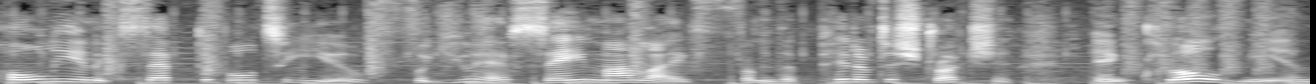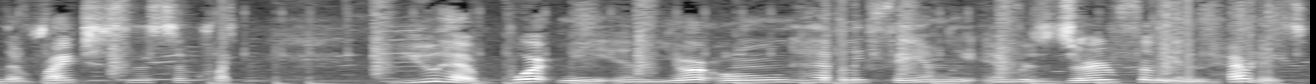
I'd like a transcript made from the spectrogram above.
holy and acceptable to you, for you have saved my life from the pit of destruction and clothed me in the righteousness of Christ. You have brought me in your own heavenly family and reserved for me an inheritance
